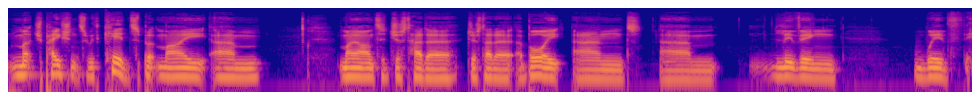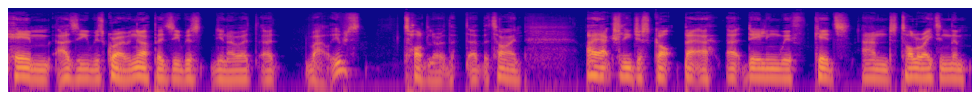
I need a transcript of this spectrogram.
much patience with kids but my um my aunt had just had a just had a, a boy and um living with him as he was growing up as he was you know a, a well he was toddler at the at the time. I actually just got better at dealing with kids and tolerating them.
